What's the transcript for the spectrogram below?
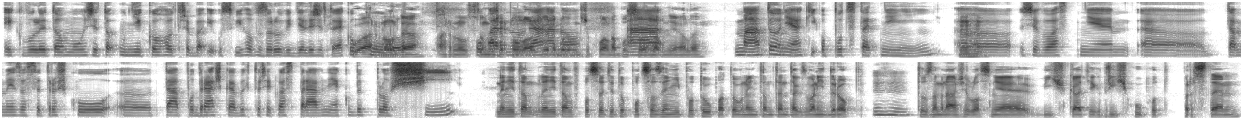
i kvůli tomu, že to u někoho třeba i u svého vzoru viděli, že to je jako u Arnolda, Arnold v tom dřepoval, že nebo dřepoval na boso hlavně, ale má to nějaký opodstatnění, mm-hmm. uh, že vlastně uh, tam je zase trošku uh, ta podrážka, abych to řekla správně, jakoby ploší. Není tam, není tam v podstatě to podsazení pod tou patou, není tam ten takzvaný drop. Mm-hmm. To znamená, že vlastně výška těch bříšků pod prstem,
